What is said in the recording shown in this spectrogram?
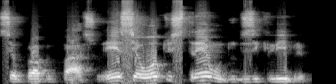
seu próprio passo. Esse é o outro extremo do desequilíbrio.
